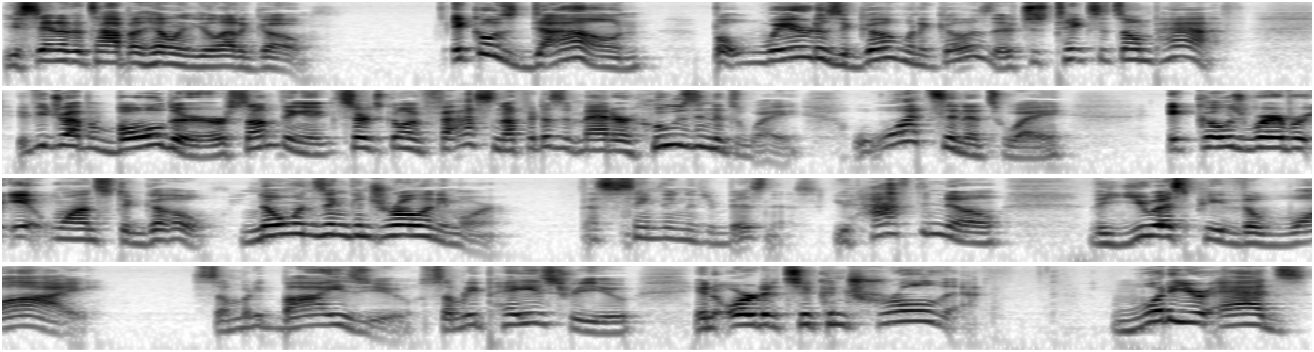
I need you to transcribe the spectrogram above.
You stand at the top of the hill and you let it go. It goes down, but where does it go when it goes there? It just takes its own path. If you drop a boulder or something, it starts going fast enough, it doesn't matter who's in its way, what's in its way, it goes wherever it wants to go. No one's in control anymore. That's the same thing with your business. You have to know the USP, the why. Somebody buys you, somebody pays for you in order to control that. What are your ads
